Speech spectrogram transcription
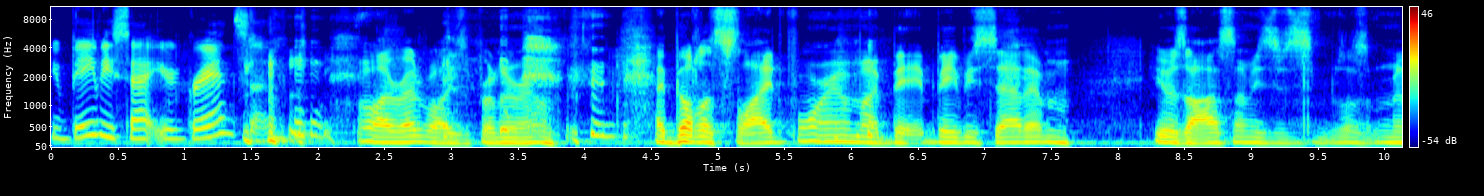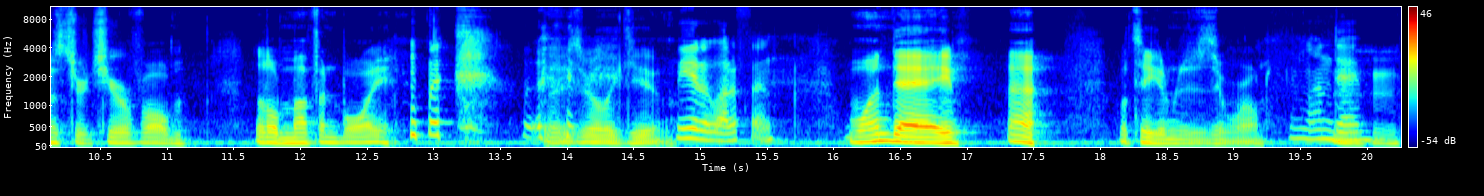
You babysat your grandson. Well, I read while he's running around. I built a slide for him. I ba- babysat him. He was awesome. He's just Mr. Cheerful little muffin boy. He's really cute. we had a lot of fun. One day, eh, we'll take him to Disney World. One day. Mhm.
